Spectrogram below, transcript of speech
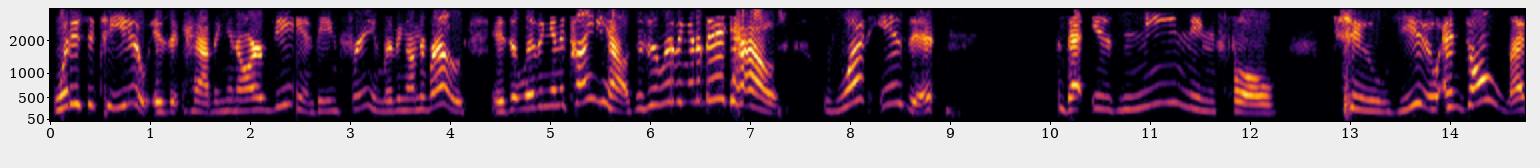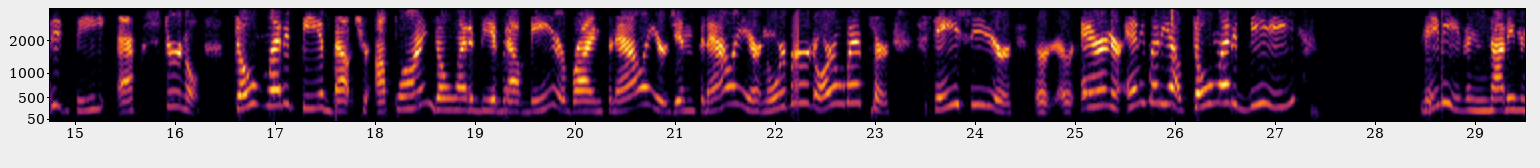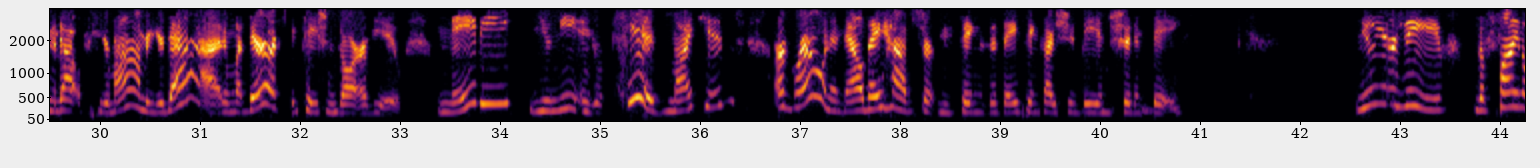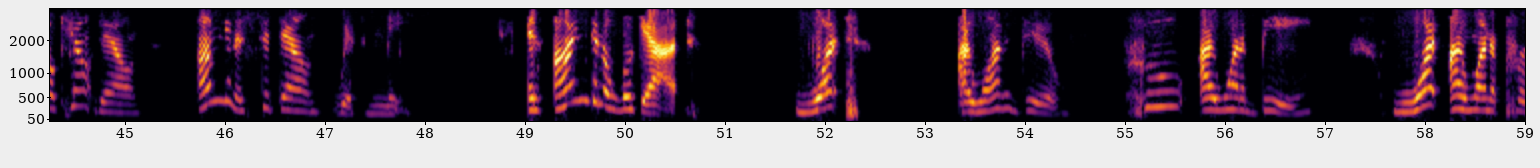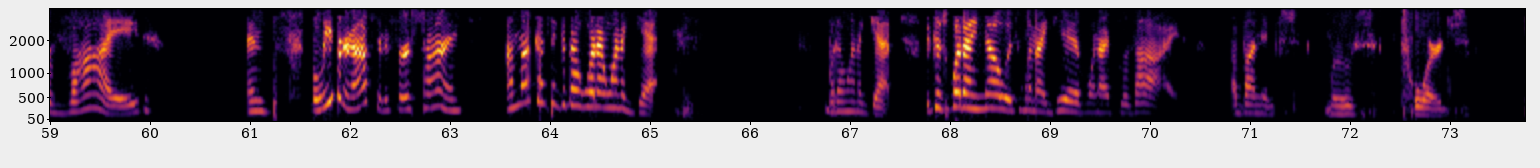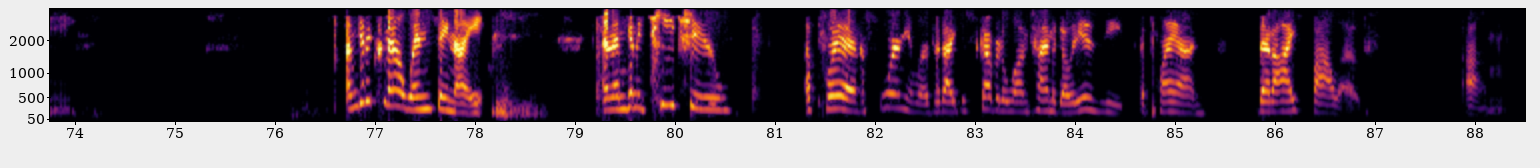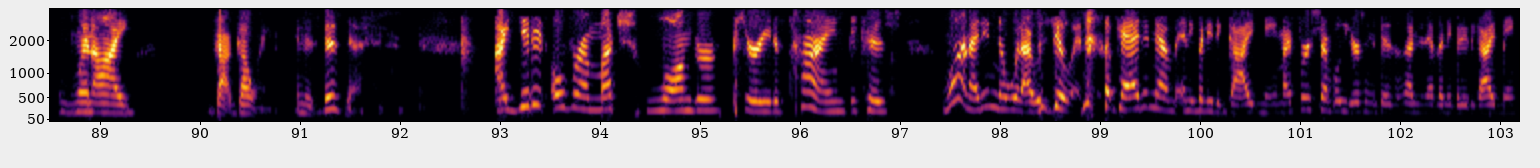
What is it to you? Is it having an RV and being free and living on the road? Is it living in a tiny house? Is it living in a big house? What is it that is meaningful to you and don't let it be external. Don't let it be about your upline. Don't let it be about me or Brian Fanale or Jim Fanale or Norbert Orlewicz or Stacy or, or, or Aaron or anybody else. Don't let it be maybe even not even about your mom or your dad and what their expectations are of you. Maybe you need, and your kids, my kids are grown and now they have certain things that they think I should be and shouldn't be. New Year's Eve, the final countdown, I'm going to sit down with me. And I'm going to look at what I want to do, who I want to be, what I want to provide. And believe it or not, for the first time, I'm not going to think about what I want to get. What I want to get. Because what I know is when I give, when I provide, abundance moves towards me. I'm going to come out Wednesday night and I'm going to teach you a plan, a formula that I discovered a long time ago. It is the, the plan that I followed um, when I got going in this business. I did it over a much longer period of time because one, I didn't know what I was doing. okay, I didn't have anybody to guide me. My first several years in the business, I didn't have anybody to guide me.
